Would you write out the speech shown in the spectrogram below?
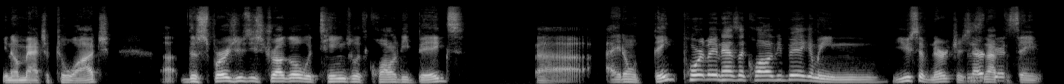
you know, matchup to watch. Uh, the Spurs usually struggle with teams with quality bigs. Uh, I don't think Portland has a quality big. I mean, Jusuf Nurkic is not the same.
